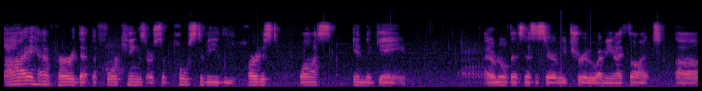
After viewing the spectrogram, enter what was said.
I have heard that the Four Kings are supposed to be the hardest boss in the game. I don't know if that's necessarily true. I mean, I thought uh,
